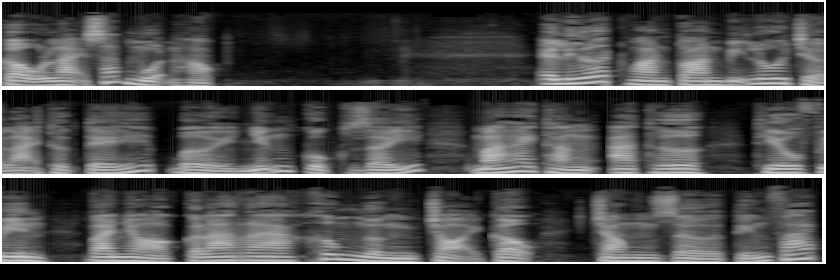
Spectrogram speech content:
Cậu lại sắp muộn học. Elliot hoàn toàn bị lôi trở lại thực tế bởi những cục giấy mà hai thằng Arthur, Theophil và nhỏ Clara không ngừng trọi cậu trong giờ tiếng Pháp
